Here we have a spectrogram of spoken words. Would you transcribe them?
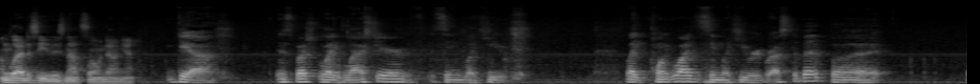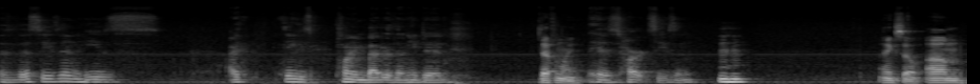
I'm glad to see that he's not slowing down yet. Yeah, especially like last year, it seemed like he, like point wise, it seemed like he regressed a bit, but this season he's, I think he's playing better than he did Definitely. his Hart season. Mm-hmm. I think so. Um,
